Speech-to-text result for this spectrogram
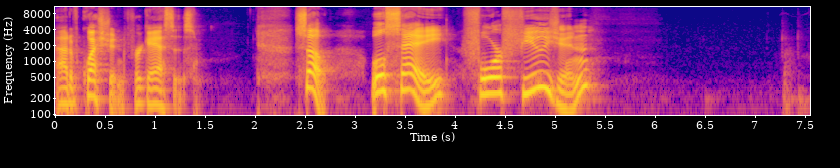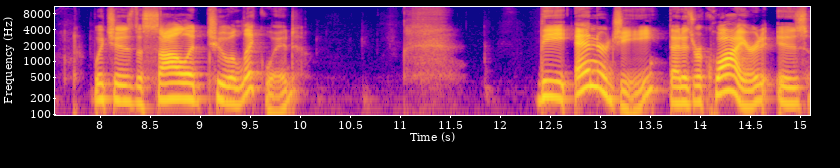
out of question for gases. So, we'll say for fusion, which is the solid to a liquid, the energy that is required is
